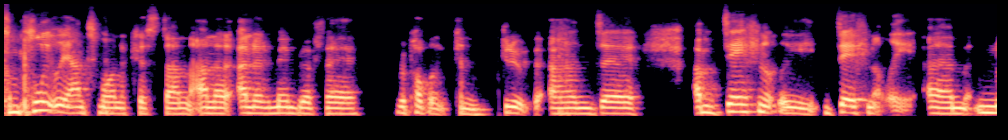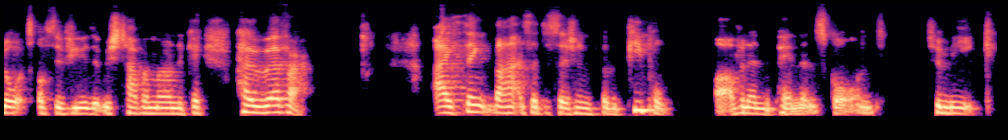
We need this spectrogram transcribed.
completely anti monarchist and, and, a, and a member of a Republican group. And uh, I'm definitely, definitely um, not of the view that we should have a monarchy. However, I think that is a decision for the people of an independent Scotland to make.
